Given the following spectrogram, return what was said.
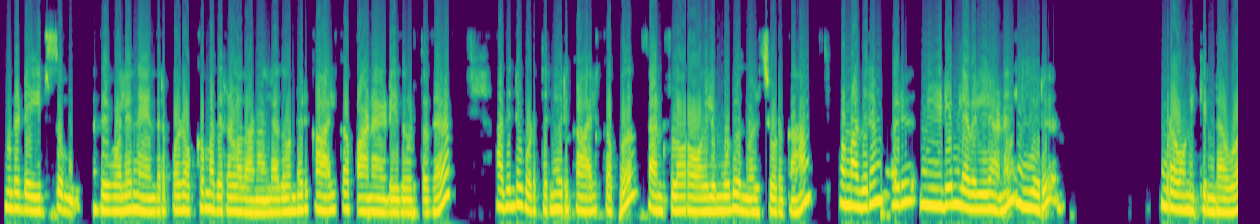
നമ്മുടെ ഡേറ്റ്സും അതേപോലെ നേന്ത്രപ്പഴം ഒക്കെ മധുരമുള്ളതാണല്ലോ അതുകൊണ്ട് ഒരു കാൽ കപ്പാണ് ആഡ് ചെയ്ത് കൊടുത്തത്. അതിന്റെ കൂടെ തന്നെ ഒരു കാൽ കപ്പ് സൺഫ്ലവർ ഓയിലും കൂടി ഒന്ന് ഒഴിച്ചു കൊടുക്കാം. അപ്പൊ മധുരം ഒരു മീഡിയം ലെവലിലാണ് ഈ ഒരു ബ്രൗണിക്ക് ഉണ്ടാവുക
